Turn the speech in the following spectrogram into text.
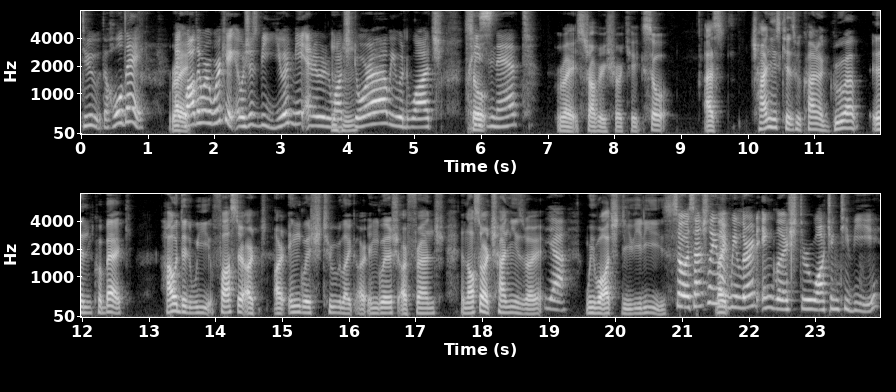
dude the whole day. right, Like while they were working, it would just be you and me, and we would watch Mhm. Dora. We would watch So- right, strawberry shortcake. So, as Chinese kids who kind of grew up in Quebec, how did we foster our our English too, like our English, our French, and also our Chinese, right? Yeah. We watched DVDs. So essentially, like, Like- we learned English through watching TV.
